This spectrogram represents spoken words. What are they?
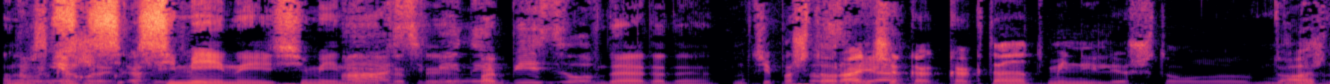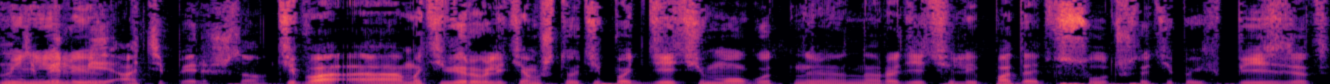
А, ну, Мне с- хоть с- семейные, семейные А, вот это... семейные по- пизделов? Да, да, да. Ну, типа, Что что зря. раньше как- как-то отменили, что Да, можно теперь отменили. пи- А теперь что? Типа а, мотивировали тем, что типа дети могут на, на родителей подать в суд, что типа их пиздят.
